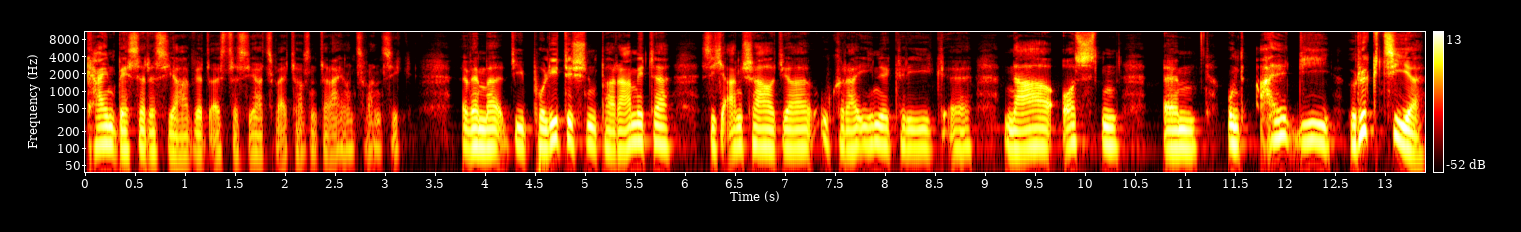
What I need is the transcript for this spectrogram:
kein besseres Jahr wird als das Jahr 2023. Äh, wenn man die politischen Parameter sich anschaut, ja, Ukraine-Krieg, äh, Nahe Osten ähm, und all die Rückzieher,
